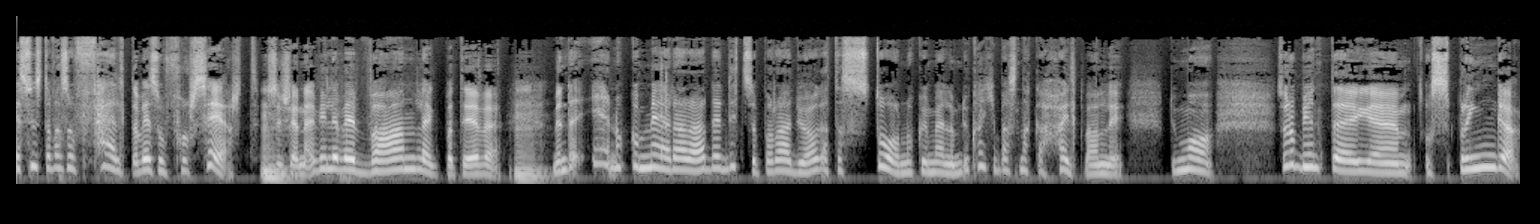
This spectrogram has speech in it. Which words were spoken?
jeg syntes det var så fælt å være så forsert. hvis du Mm. skjønner. Jeg ville være vanlig på TV. Mm. Men det er noe med det der, det er litt som på radio òg, at det står noe imellom. Du kan ikke bare snakke helt vanlig. Du må Så da begynte jeg uh, å springe.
